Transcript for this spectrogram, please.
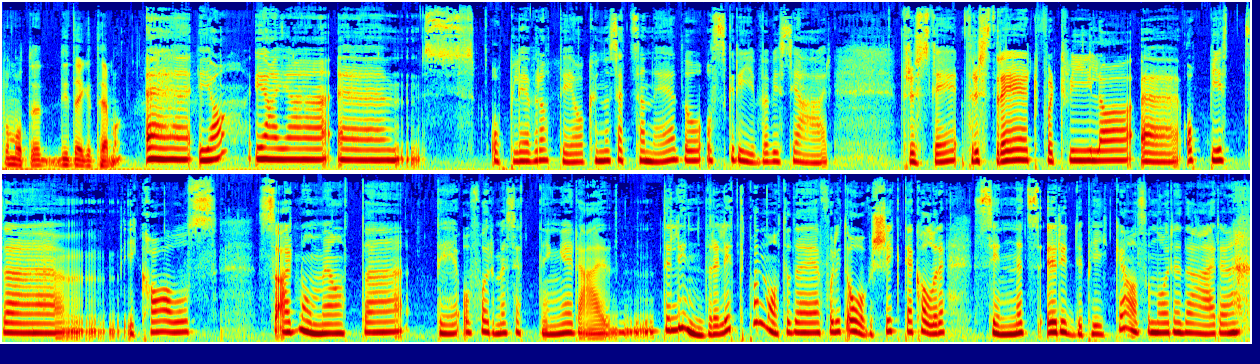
på en måte ditt eget tema? Uh, ja. Jeg, jeg opplever at det å kunne sette seg ned og, og skrive hvis jeg er frustrert, fortvila, eh, oppgitt, eh, i kaos, så er det noe med at eh, det å forme setninger, det, er, det, lindrer litt på en måte. Det, jeg får litt oversikt. Jeg kaller det sinnets ryddepike. Altså når det er eh,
